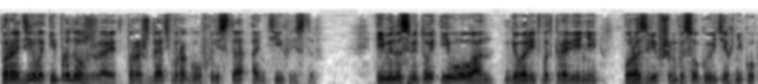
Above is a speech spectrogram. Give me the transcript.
породило и продолжает порождать врагов Христа антихристов. Именно святой Иоанн говорит в Откровении о развившем высокую технику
